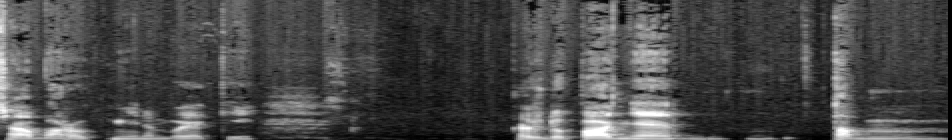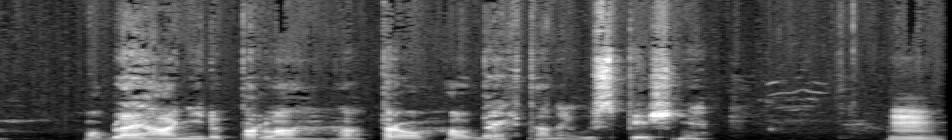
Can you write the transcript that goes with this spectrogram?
třeba barokní nebo jaký. Každopádně tam obléhání dopadla pro Albrechta neúspěšně. Hmm.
